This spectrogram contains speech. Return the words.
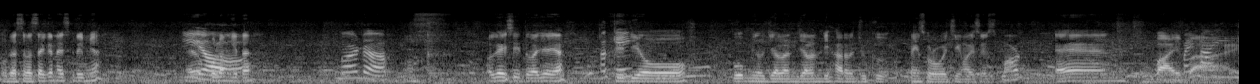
Udah selesai kan es krimnya? Ayo Iya. pulang kita. Nggak ada. Oke, situ aja ya. Oke. Video Bu Mil jalan-jalan di Harajuku. Thanks for watching Life is Smart and bye bye. Bye-bye.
